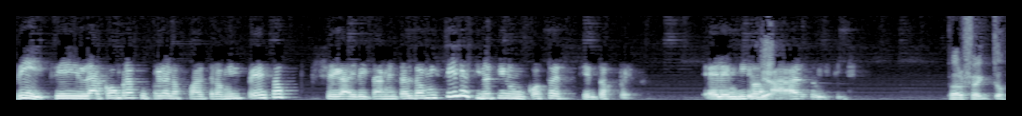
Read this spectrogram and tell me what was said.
Sí, si la compra supera los cuatro mil pesos, llega directamente al domicilio, si no tiene un costo de 300 pesos. El envío al domicilio. Perfecto.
